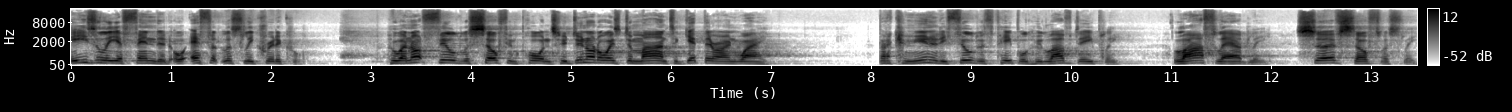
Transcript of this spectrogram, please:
easily offended or effortlessly critical who are not filled with self importance, who do not always demand to get their own way, but a community filled with people who love deeply, laugh loudly, serve selflessly,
